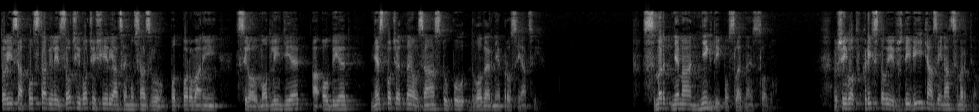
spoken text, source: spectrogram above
ktorí sa postavili z oči v oči šíriacemu sa zlu, podporovaní silou modlitieb a obied nespočetného zástupu dôverne prosiacich. Smrť nemá nikdy posledné slovo. Život v Kristovi vždy výťazí nad smrťou.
